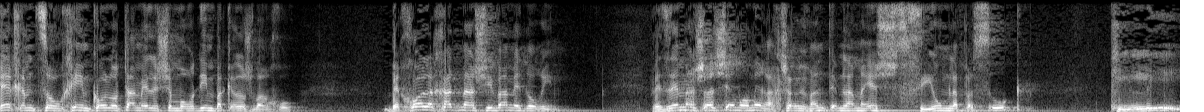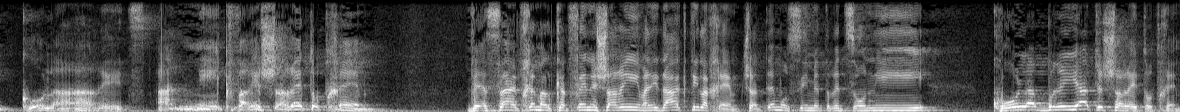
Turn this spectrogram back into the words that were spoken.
איך הם צורכים כל אותם אלה שמורדים בקדוש ברוך הוא. בכל אחד מהשבעה מדורים. וזה מה שהשם אומר. עכשיו הבנתם למה יש סיום לפסוק? כי לי כל הארץ, אני כבר אשרת אתכם. ואשא אתכם על כתפי נשרים, אני דאגתי לכם. כשאתם עושים את רצוני, כל הבריאה תשרת אתכם.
